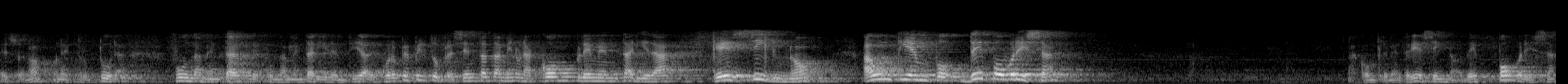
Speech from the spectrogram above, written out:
eso no, una estructura fundamental de fundamental identidad de cuerpo y espíritu presenta también una complementariedad que es signo a un tiempo de pobreza, la complementariedad es signo de pobreza,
